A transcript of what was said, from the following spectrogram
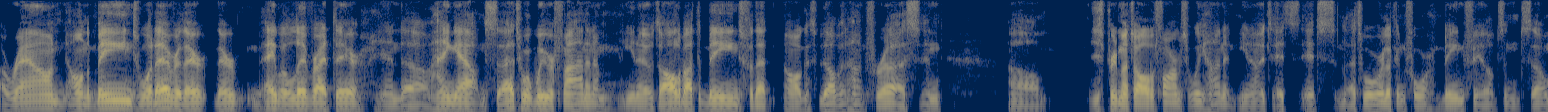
around on the beans, whatever, they're they're able to live right there and uh, hang out. And so that's where we were finding them. You know, it's all about the beans for that August velvet hunt for us, and um, just pretty much all the farms we hunted. You know, it's it's it's that's what we're looking for, bean fields. And so,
